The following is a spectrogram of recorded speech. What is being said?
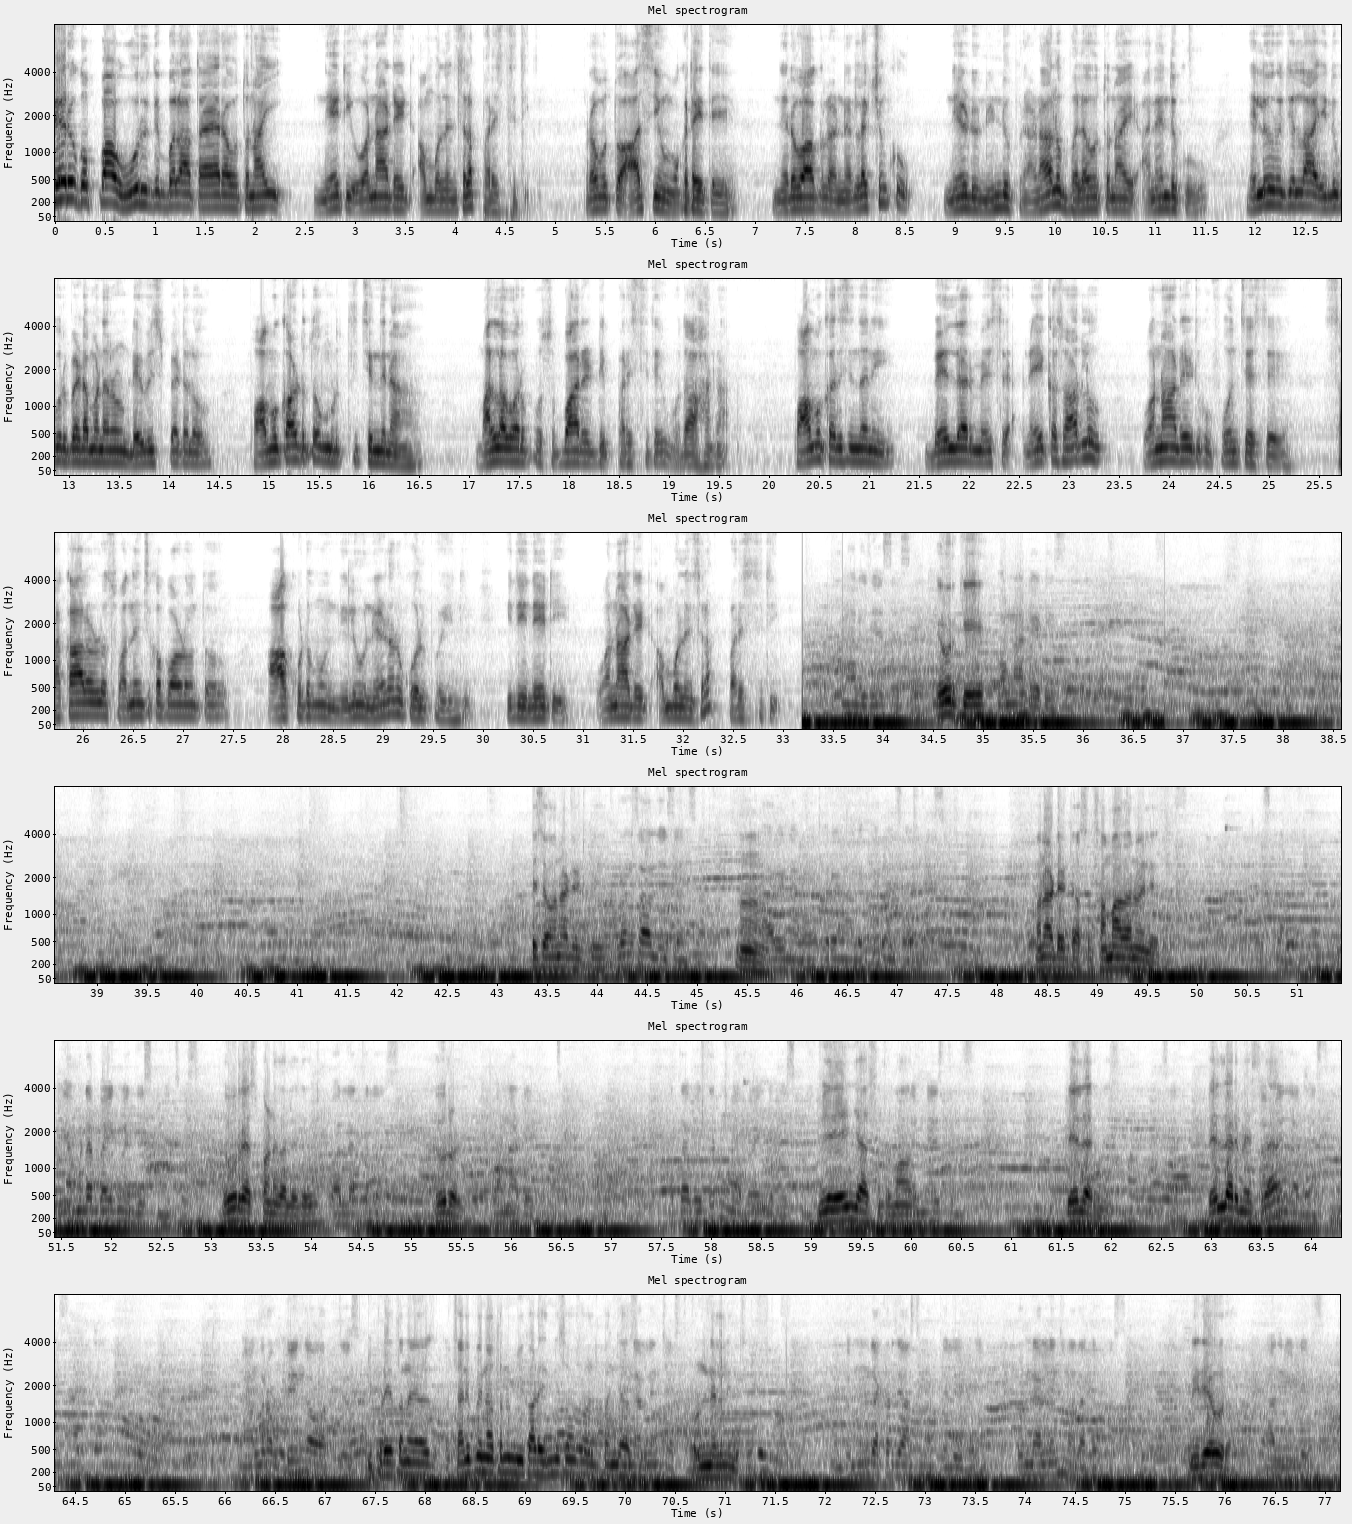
పేరు గొప్ప ఊరు దిబ్బలా తయారవుతున్నాయి నేటి వన్ నాట్ ఎయిట్ అంబులెన్స్ల పరిస్థితి. ప్రభుత్వ ఆశయం ఒకటైతే నిర్వాహకుల నిర్లక్ష్యంకు నేడు నిండు ప్రాణాలు బలవుతున్నాయి అనేందుకు నెల్లూరు జిల్లా ఇందుకూరుపేట మండలం డేవిస్పేటలో పాముకాటుతో మృతి చెందిన మల్లవరపు సుబ్బారెడ్డి పరిస్థితి ఉదాహరణ. పాము కరిసిందని బేల్దార్ మేస్త్రి అనేకసార్లు వన్ నాట్ ఎయిట్కు ఫోన్ చేస్తే సకాలంలో స్పందించకపోవడంతో ఆ కుటుంబం నిలువు నీడను కోల్పోయింది. ఇది నేటి వన్ నాట్ ఎయిట్ అంబులెన్స్ల పరిస్థితి. నాలుగు సార్. ఎవరికి? One not eight sir one not ఎయిట్కి? రెండు సార్లు చేశాను సార్. అరవై నెల ఇరవై నాలుగుకి రెండు సార్లు చేస్తాను వన్ నాట్ ఎయిట్ అసలు సమాధానమే లేదు. ఎమ్మటే బైక్ మీద తీసుకుని వచ్చేసాను. ఎవరు రెస్పాండ్ కాలేదు? వాళ్ళు ఎత్తలేదు ఎవరు వన్ నాట్ ఎత్త వస్తే మా తీసుకుని మీరు ఏం చేస్తుంటారు మా మేస్తుంది సార్ బేల్దార్ మేస్త్రి. సార్ బేల్దార్ మేస్త్రా? బయలుదేరి మేస్తుంది సార్ మేమందరం ఒక వర్క్ చేసుకుంటాం ఇప్పుడు ఇతను చనిపోయిన అతను మీ కాడ ఎన్ని సంవత్సరాలు పని రెండు నెలల చేస్తారు నుంచి వస్తాం రెండు నెలల నుంచి. అంతకుముందు ఎక్కడ చేస్తున్నట్టు తెలియదు రెండు నెలల నుంచి నా దగ్గరకు మీరెవరు అది సార్.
